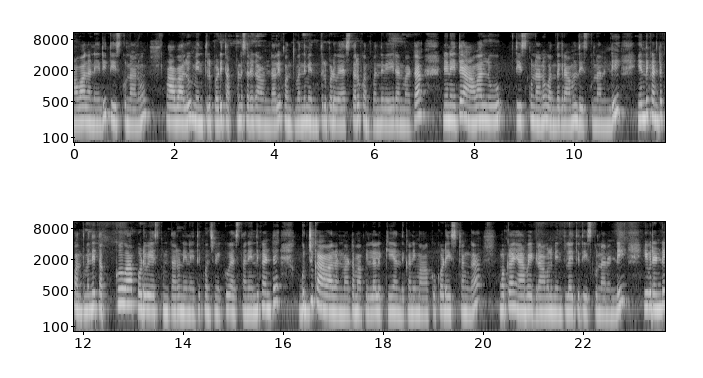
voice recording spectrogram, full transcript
ఆవాలు అనేది తీసుకున్నాను. ఆవాలు మెంతుల పొడి తప్పనిసరిగా ఉండాలి. కొంతమంది మెంతుల పొడి వేస్తారు కొంతమంది వేయరనమాట నేనైతే ఆవాలు తీసుకున్నాను వంద గ్రాములు తీసుకున్నానండి. ఎందుకంటే కొంతమంది తక్కువ పొడి వేసుకుంటారు నేనైతే కొంచెం ఎక్కువ వేస్తాను. ఎందుకంటే గుజ్జు కావాలన్నమాట మా పిల్లలకి అందుకని మాకు కూడా ఇష్టంగా ఒక యాభై గ్రాముల మెంతులు అయితే తీసుకున్నానండి. ఇవి రెండు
